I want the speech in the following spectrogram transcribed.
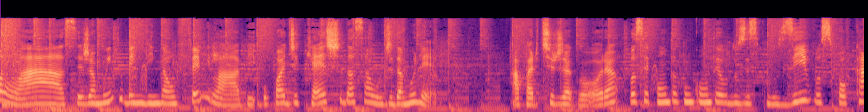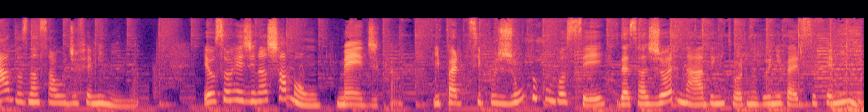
Olá, seja muito bem-vindo ao Femilab, o podcast da saúde da mulher. A partir de agora, você conta com conteúdos exclusivos focados na saúde feminina. Eu sou Regina Chamon, médica, e participo junto com você dessa jornada em torno do universo feminino.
